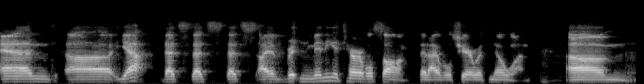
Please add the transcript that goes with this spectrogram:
and uh, yeah, that's that's that's. I have written many a terrible song that I will share with no one. Um,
